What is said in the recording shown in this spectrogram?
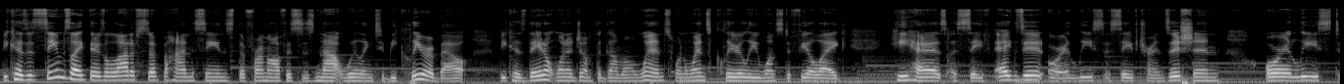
Because it seems like there's a lot of stuff behind the scenes the front office is not willing to be clear about because they don't want to jump the gun on Wentz when Wentz clearly wants to feel like he has a safe exit or at least a safe transition or at least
